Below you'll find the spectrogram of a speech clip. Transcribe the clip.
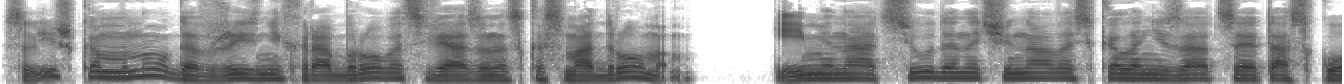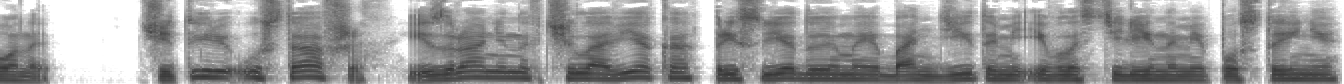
Слишком много в жизни Храброва связано с космодромом. Именно отсюда начиналась колонизация Тосконы. Четыре уставших, израненных человека, преследуемые бандитами и властелинами пустыни,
